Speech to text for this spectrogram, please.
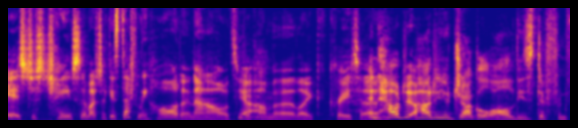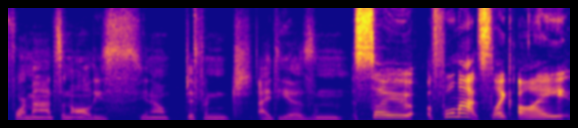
it's just changed so much like it's definitely harder now to Yeah. become a like creator And how do how do you juggle all these different formats and all these you know different ideas and so formats like I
